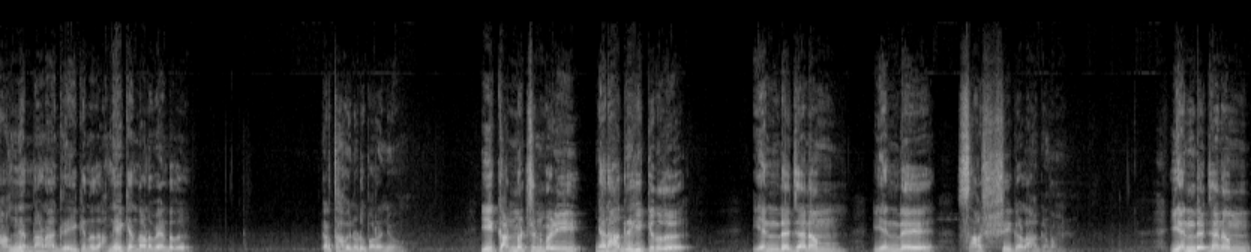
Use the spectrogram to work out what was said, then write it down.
അങ്ങ് എന്താണ് ആഗ്രഹിക്കുന്നത്? അങ്ങേക്ക് എന്താണ് വേണ്ടത്? കർത്താവിനോട് പറഞ്ഞു ഈ കൺവെൻഷൻ വഴി ഞാൻ ആഗ്രഹിക്കുന്നത് എന്റെ ജനം എന്റെ സാക്ഷികളാകണം. എന്റെ ജനം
